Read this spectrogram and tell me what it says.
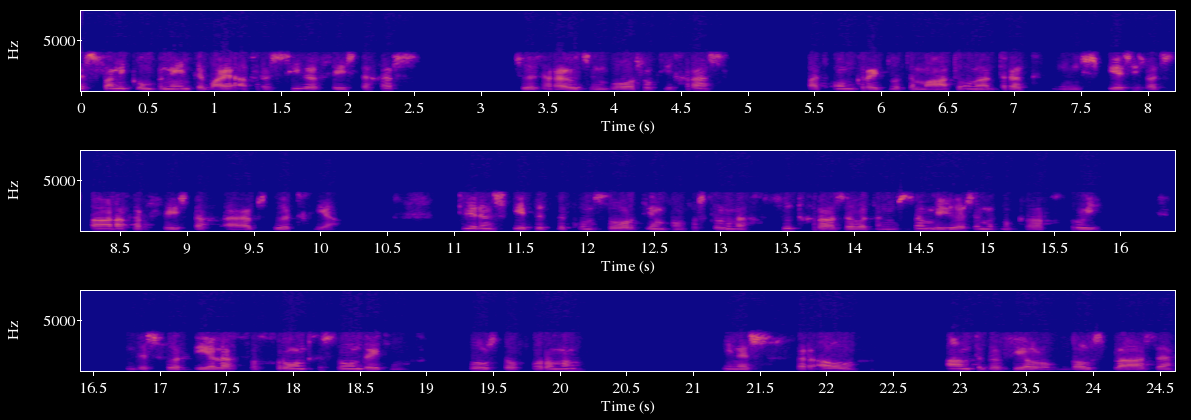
is van die komponente baie aggressiewe vestigers soos roods en borseltjiegras wat onkruid tot 'n mate onderdruk en die spesies wat stadiger vestig 'n hupstoot gee. Tweedens skep dit 'n konsortium van verskillende soetgrasse wat in simbiose met mekaar groei. Dit is voordelig vir grondgesondheid en koolstofvorming en is veral aan te beveel op wilsplase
